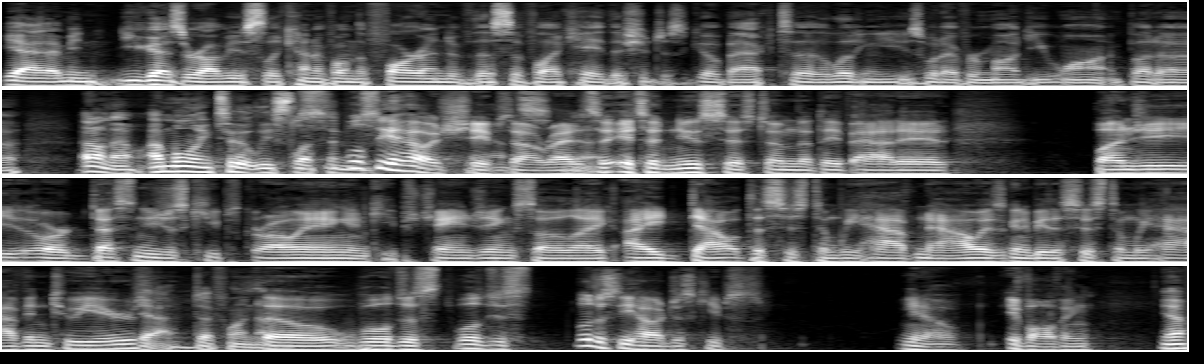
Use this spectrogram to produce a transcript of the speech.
yeah, I mean, you guys are obviously kind of on the far end of this of like, hey, they should just go back to letting you use whatever mod you want. But uh, I don't know. I'm willing to at least let them. We'll see how it shapes chance, out, right? yeah. It's, a, it's a new system that they've added. Bungie or Destiny just keeps growing and keeps changing. So like I doubt the system we have now is going to be the system we have in two years. Yeah, definitely not. So we'll just we'll just we'll just see how it just keeps, you know, evolving. yeah.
